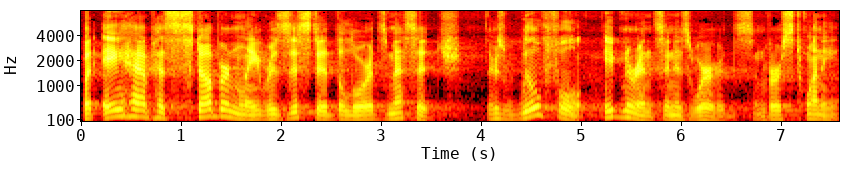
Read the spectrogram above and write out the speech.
But Ahab has stubbornly resisted the Lord's message. There's willful ignorance in his words. In verse 20,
